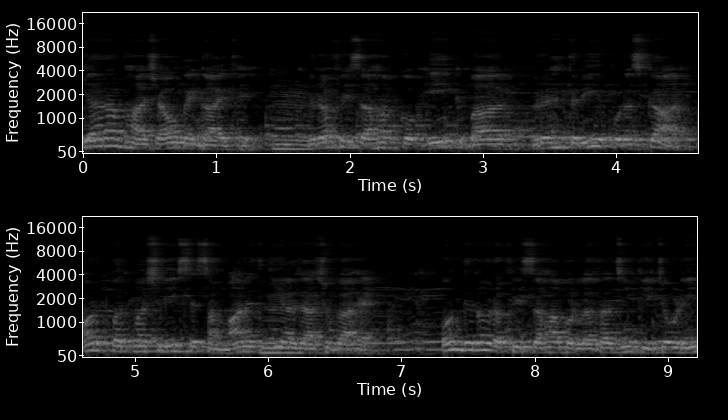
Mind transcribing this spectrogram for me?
11 भाषाओं में गाए थे। रफी साहब को एक बार रहतरीय पुरस्कार और पद्मश्री से सम्मानित किया जा चुका है। उन दिनों रफी साहब और लता जी की जोड़ी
